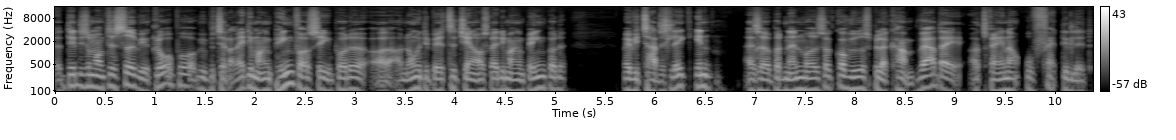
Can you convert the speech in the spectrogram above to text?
det er ligesom om, det sidder vi og glor på, og vi betaler rigtig mange penge for at se på det, og, og nogle af de bedste tjener også rigtig mange penge på det. Men vi tager det slet ikke ind. Altså, på den anden måde, så går vi ud og spiller kamp hver dag, og træner ufatteligt lidt.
